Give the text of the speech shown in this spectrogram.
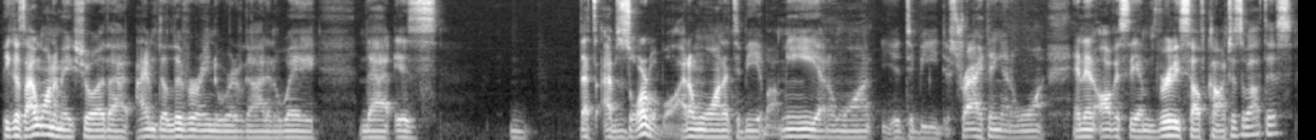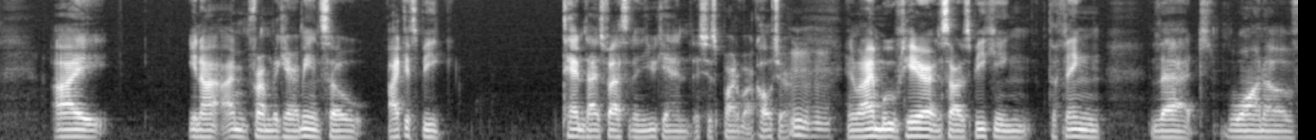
because I want to make sure that I'm delivering the word of God in a way that is that's absorbable. I don't want it to be about me. I don't want it to be distracting. I don't want, and then obviously I'm really self conscious about this. I, you know, I'm from the Caribbean, so I could speak ten times faster than you can. It's just part of our culture. Mm-hmm. And when I moved here and started speaking, the thing that one of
